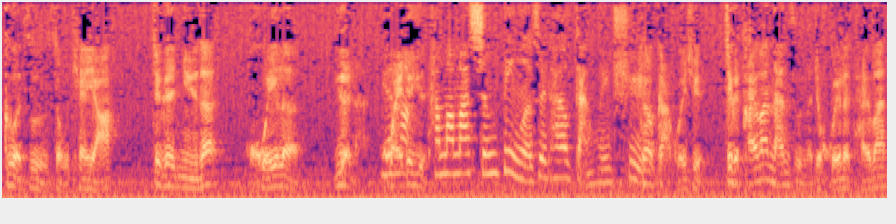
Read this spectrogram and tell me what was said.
各自走天涯。这个女的回了越南，怀着孕，他他妈妈生病了，所以他要赶回去。要赶回去。这个台湾男子呢就回了台湾，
